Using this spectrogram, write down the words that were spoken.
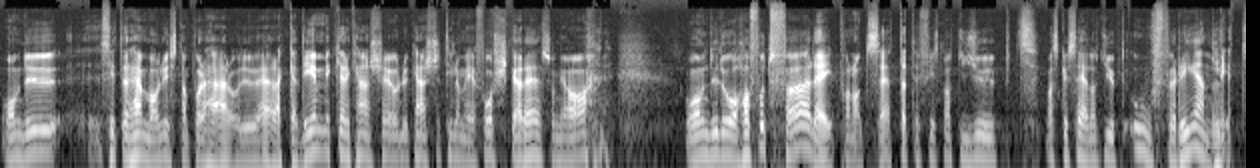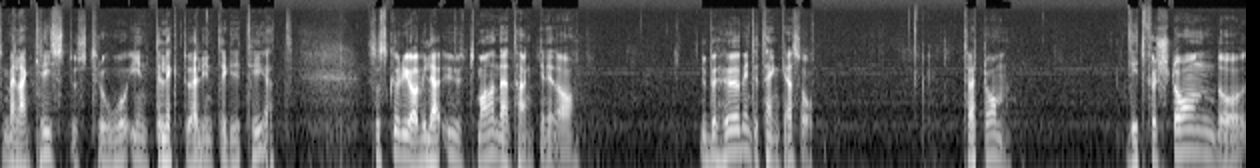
Om du sitter hemma och lyssnar på det här och du är akademiker kanske och du kanske till och med är forskare som jag. Och om du då har fått för dig på något sätt att det finns något djupt, vad ska jag säga, något djupt oförenligt mellan Kristustro och intellektuell integritet så skulle jag vilja utmana den tanken idag. Du behöver inte tänka så. Tvärtom. Ditt förstånd och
